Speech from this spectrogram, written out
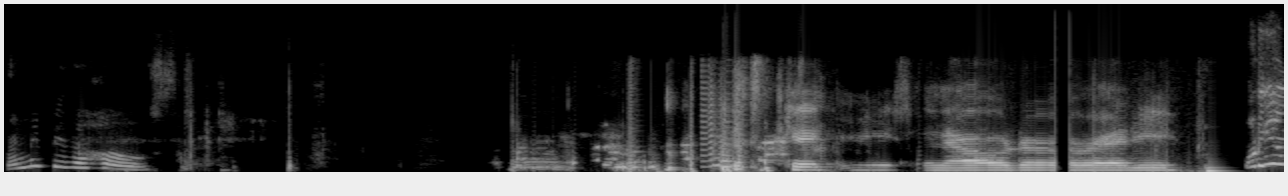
let me be the host. Kick me out already. What do you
